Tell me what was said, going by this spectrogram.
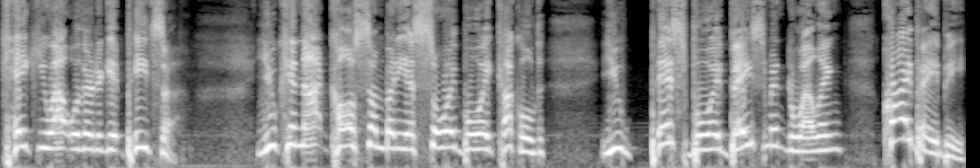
take you out with her to get pizza. You cannot call somebody a soy boy cuckold. You piss boy basement dwelling crybaby.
